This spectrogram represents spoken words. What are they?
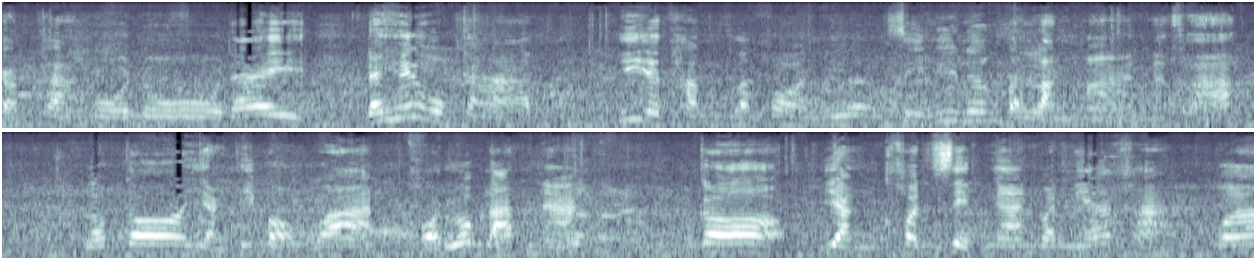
กับทางโมโนได้ได้ให้โอกาสที่จะทำละครเรื่องซีรีส์เรื่องบัลลังก์มารนะคะ แล้วก็อย่างที่บอกว่าขอรวบรัดนะ ก็อย่างคอนเซปต์งานวันนี้ค่ะ ว่า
